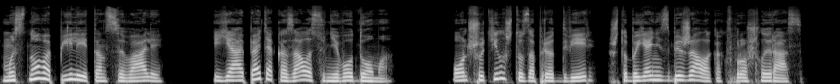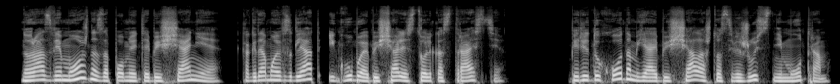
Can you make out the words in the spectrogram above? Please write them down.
Мы снова пили и танцевали, и я опять оказалась у него дома. Он шутил, что запрет дверь, чтобы я не сбежала, как в прошлый раз. Но разве можно запомнить обещание, когда мой взгляд и губы обещали столько страсти? Перед уходом я обещала, что свяжусь с ним утром,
